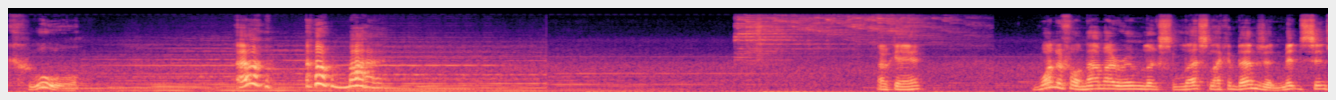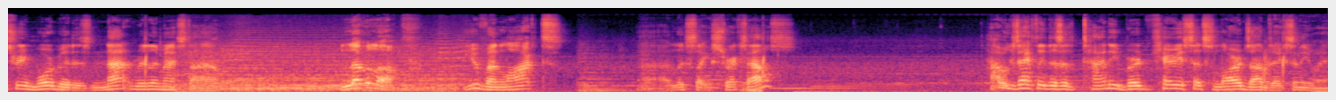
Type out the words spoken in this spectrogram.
Cool. Oh, oh my. Okay. Wonderful, now my room looks less like a dungeon. Mid-century morbid is not really my style. Level up. You've unlocked... Uh, looks like Shrek's house? How exactly does a tiny bird carry such large objects anyway?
